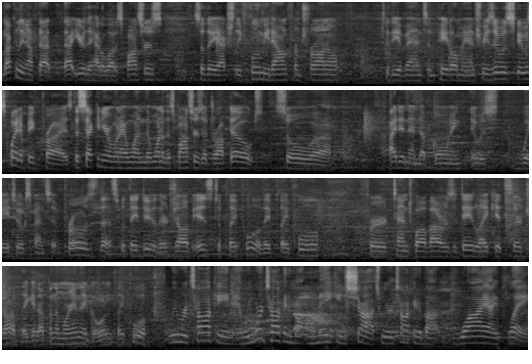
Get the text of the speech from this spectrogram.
luckily enough that that year they had a lot of sponsors, so they actually flew me down from Toronto to the event and paid all my entries. It was it was quite a big prize. The second year when I won, the, one of the sponsors had dropped out, so uh, I didn't end up going. It was way too expensive. Pros, that's what they do. Their job is to play pool. They play pool for 10, 12 hours a day like it's their job. They get up in the morning, they go and play pool. We were talking, and we weren't talking about making shots. We were talking about why I play.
